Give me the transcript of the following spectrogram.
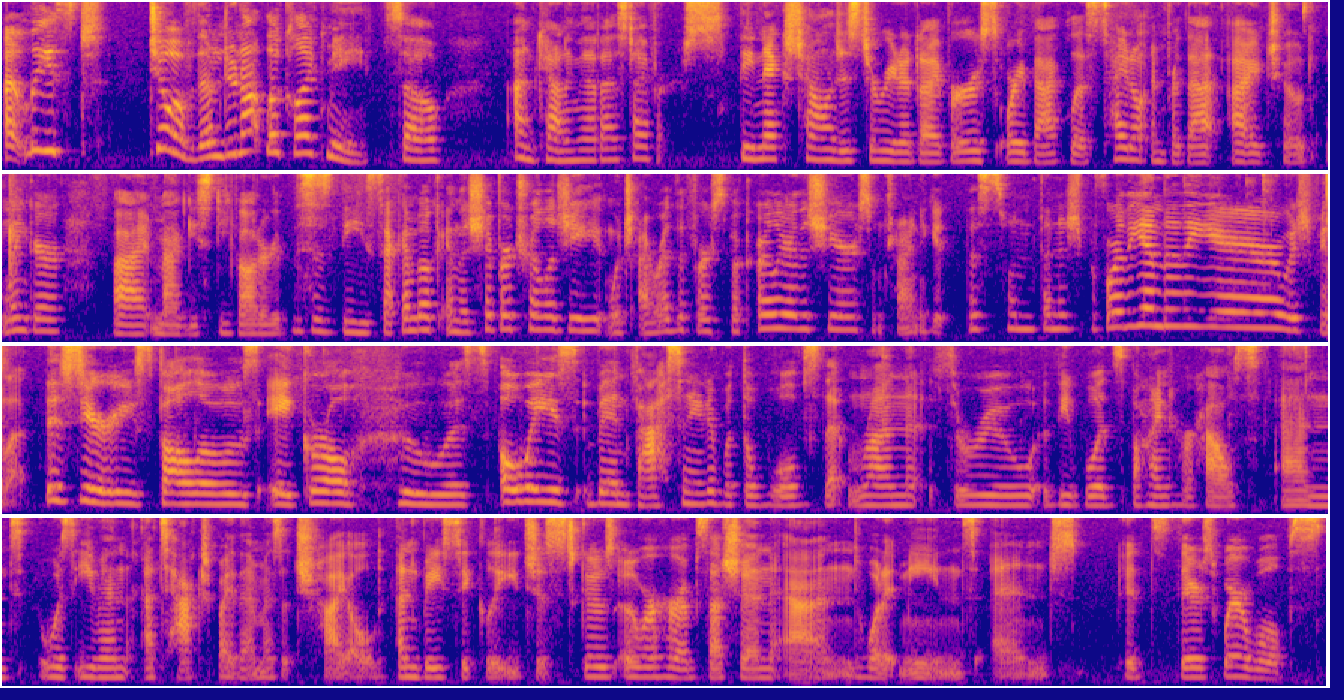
at least two of them do not look like me. So I'm counting that as diverse. The next challenge is to read a diverse or a backlist title and for that I chose Linger by Maggie Stiefvater. This is the second book in the Shiver trilogy which I read the first book earlier this year so I'm trying to get this one finished before the end of the year. Wish me luck. This series follows a girl who has always been fascinated with the wolves that run through the woods behind her house and was even attacked by them as a child and basically just goes over her obsession and what it means and it's there's werewolves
